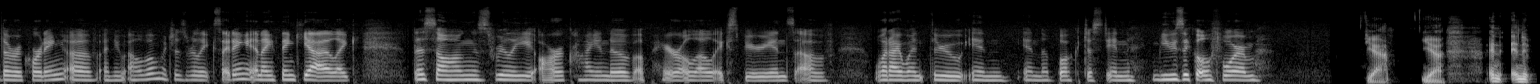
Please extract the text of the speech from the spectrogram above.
the recording of a new album, which is really exciting. And I think yeah, like the songs really are kind of a parallel experience of what I went through in in the book, just in musical form. Yeah, yeah, and and it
